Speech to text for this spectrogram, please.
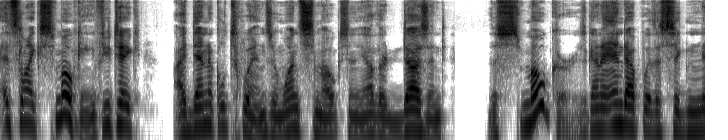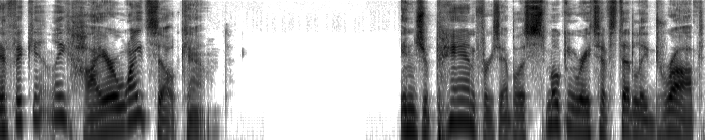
It's like smoking. If you take identical twins and one smokes and the other doesn't, the smoker is going to end up with a significantly higher white cell count. In Japan, for example, as smoking rates have steadily dropped,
